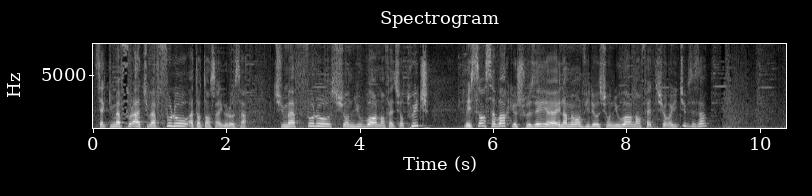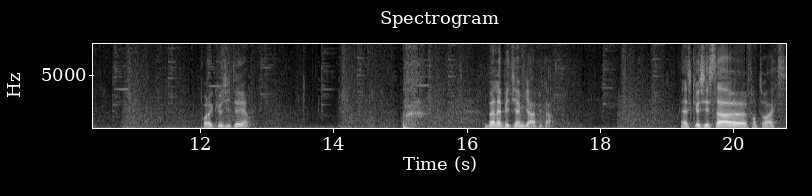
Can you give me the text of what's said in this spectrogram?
C'est-à-dire que tu m'as follow, ah, tu m'as follow, attends, attends, c'est rigolo ça. Tu m'as follow sur New World, en fait, sur Twitch, mais sans savoir que je faisais euh, énormément de vidéos sur New World, en fait, sur YouTube, c'est ça? Pour la curiosité. bon appétit à me dire, putain. Est-ce que c'est ça, euh, Fantorax?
